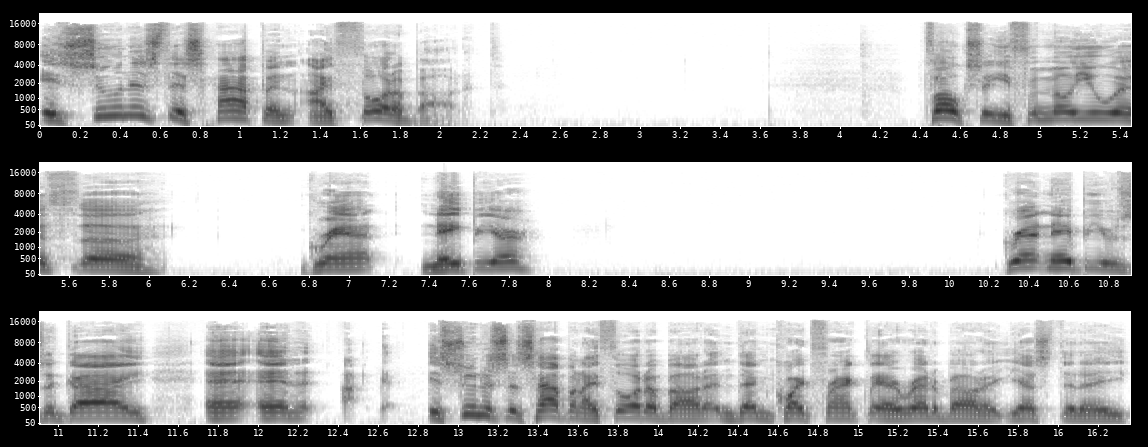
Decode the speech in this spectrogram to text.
As soon as this happened, I thought about it. Folks, are you familiar with uh, Grant Napear. Grant Napear was a guy, and, and as soon as this happened, I thought about it, and then, quite frankly, I read about it yesterday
